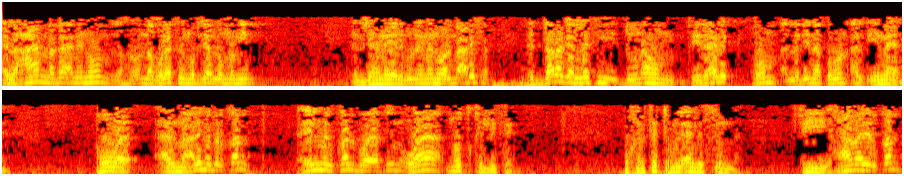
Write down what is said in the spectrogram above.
العامة بقى منهم إحنا قلنا غلاة المرجئة اللي هم مين؟ الجهمية اللي بيقولوا الايمان هو المعرفه الدرجة التي دونهم في ذلك هم الذين يقولون الإيمان. هو المعرفة بالقلب علم القلب ويقينه ونطق اللسان. مخالفتهم لأهل السنة في عمل القلب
